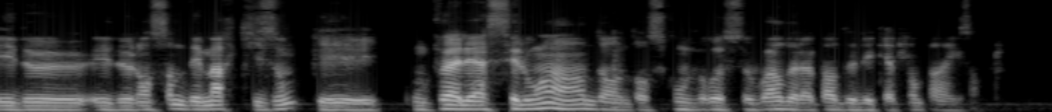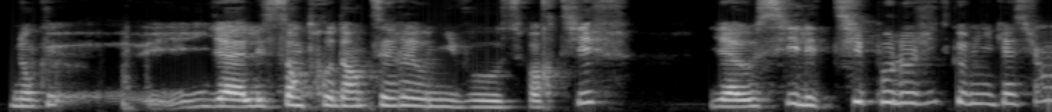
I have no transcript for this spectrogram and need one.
et de, et de l'ensemble des marques qu'ils ont. Et on peut aller assez loin hein, dans, dans, ce qu'on veut recevoir de la part de Decathlon, par exemple. Donc, il y a les centres d'intérêt au niveau sportif. Il y a aussi les typologies de communication?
